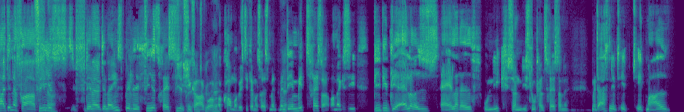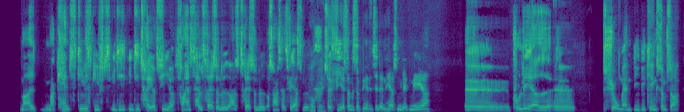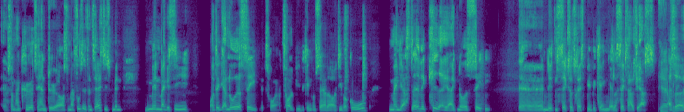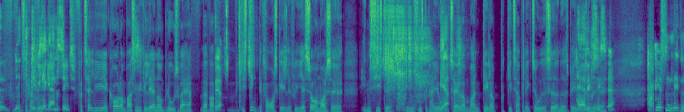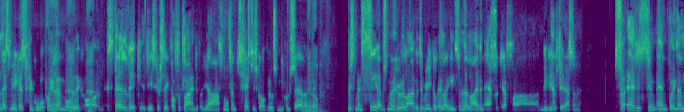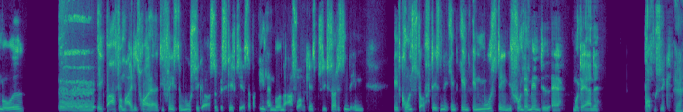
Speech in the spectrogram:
Nej, den er fra Senere. 80, den, er, den er indspillet i 64, 64 64 i Chicago ja. og, kommer vist i 65, men, men ja. det er midt 60'er, og man kan sige, Bibi bliver allerede, er allerede unik sådan i slut 50'erne, men der er sådan et, et, et meget meget markant stilskift i de, i de tre årtier, fra hans 50'er lyd og hans 60'er lyd, og så hans 70'er lyd. Okay. Så i 80'erne, så bliver det til den her sådan lidt mere øh, polerede øh, showman B.B. King, som, så, som han kører til han dør, og som er fuldstændig fantastisk, men, men man kan sige, og det, jeg nåede at se, tror jeg, 12 B.B. King-koncerter, og de var gode, men jeg er stadigvæk ked af, at jeg ikke nåede at se øh, 1966 B.B. King, eller 76. Ja, altså, fordi- det, det vil jeg gerne have set. Fortæl lige kort om, bare så vi kan lære noget om blues. Hvad, er, hvad var Ja. ja. distinkte forskelle? Fordi jeg så ham også øh, i, den sidste, i den sidste periode Ja. ja. tale om, hvor han deler guitarpligter ud og sidder ned og spiller. Ja, og lige lidt, præcis, ja. Han bliver sådan lidt en Las Vegas-figur på en Ja, eller anden ja, måde, ikke? ja. Og stadigvæk, det skal slet ikke for forklare det, for de har haft nogle fantastiske oplevelser med de koncerter. Netop. Hvis man ser, hvis man hører Live at the Regal, eller en, som hedder Live in Africa fra midt i 70'erne, så er det simpelthen på en eller anden måde, øh, ikke bare for mig, det tror jeg, at de fleste musikere, som beskæftiger sig på en eller anden måde med afroamerikansk musik, så er det sådan en, et grundstof. Det er sådan en, en, en mursten i fundamentet af moderne popmusik Ja,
